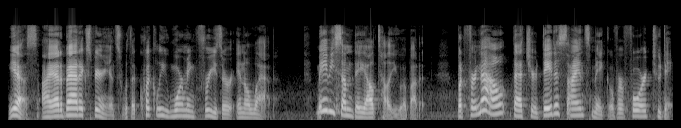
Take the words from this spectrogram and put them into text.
Yes, I had a bad experience with a quickly warming freezer in a lab. Maybe someday I'll tell you about it. But for now, that's your data science makeover for today.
